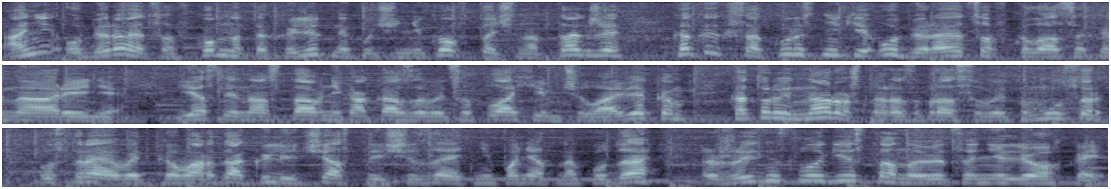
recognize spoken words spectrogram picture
они убираются в комнатах элитных учеников точно так же, как их сокурсники убираются в классах и на арене. Если наставник оказывается плохим человеком, который нарочно разбрасывает мусор, устраивает кавардак или часто исчезает непонятно куда, жизнь слуги становится нелегкой.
